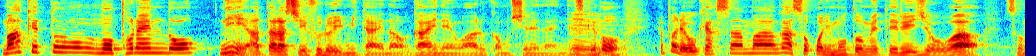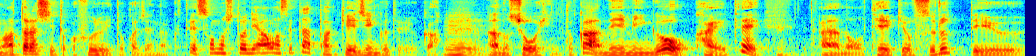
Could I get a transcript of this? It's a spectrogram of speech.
マーケットのトレンドに新しい古いみたいな概念はあるかもしれないんですけど、うん。やっぱりお客様がそこに求めている以上はその新しいとか古いとかじゃなくてその人に合わせたパッケージングというか、うん。あの商品とかネーミングを変えて、あの提供するっていう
